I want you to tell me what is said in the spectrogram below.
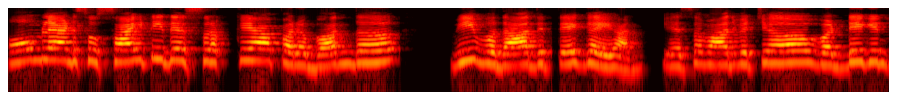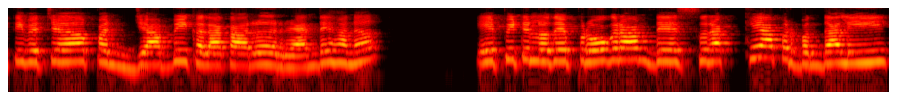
ਹੋਮਲੈਂਡ ਸੁਸਾਇਟੀ ਦੇ ਸੁਰੱਖਿਆ ਪ੍ਰਬੰਧ ਵੀ ਵਧਾ ਦਿੱਤੇ ਗਏ ਹਨ। ਇਸ ਸਮਾਜ ਵਿੱਚ ਵੱਡੀ ਗਿਣਤੀ ਵਿੱਚ ਪੰਜਾਬੀ ਕਲਾਕਾਰ ਰਹਿੰਦੇ ਹਨ। ਏਪੀ ਢਿੱਲੋਂ ਦੇ ਪ੍ਰੋਗਰਾਮ ਦੇ ਸੁਰੱਖਿਆ ਪ੍ਰਬੰਧਾਂ ਲਈ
